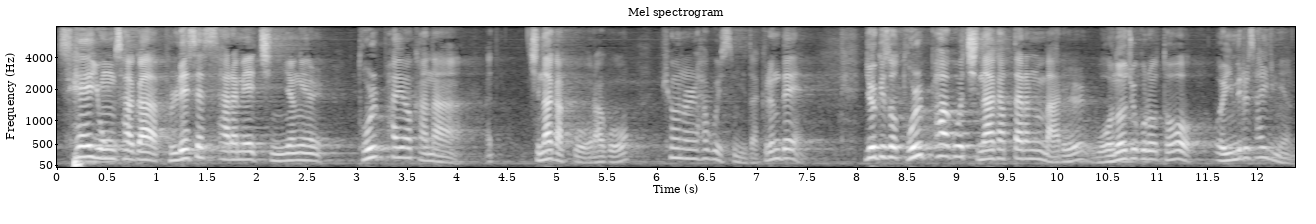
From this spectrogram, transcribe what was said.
새 용사가 블레셋 사람의 진영을 돌파여 가나 지나갔고라고 표현을 하고 있습니다. 그런데 여기서 돌파하고 지나갔다는 말을 원어적으로 더 의미를 살리면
